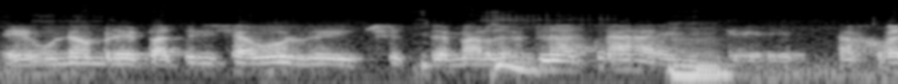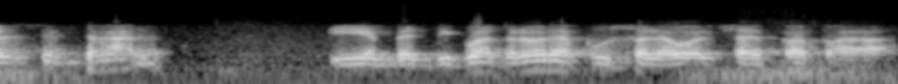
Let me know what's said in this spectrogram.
eh, un hombre Patricia Bullrich de Mar del Plata, mm. este, bajó al central y en 24 horas puso la bolsa de papa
